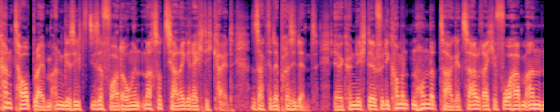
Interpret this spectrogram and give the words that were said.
kann taub bleiben angesichts dieser Forderungen nach sozialer Gerechtigkeit, sagte der Präsident. Er kündigte für die kommenden 100 Tage zahlreiche Vorhaben an,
